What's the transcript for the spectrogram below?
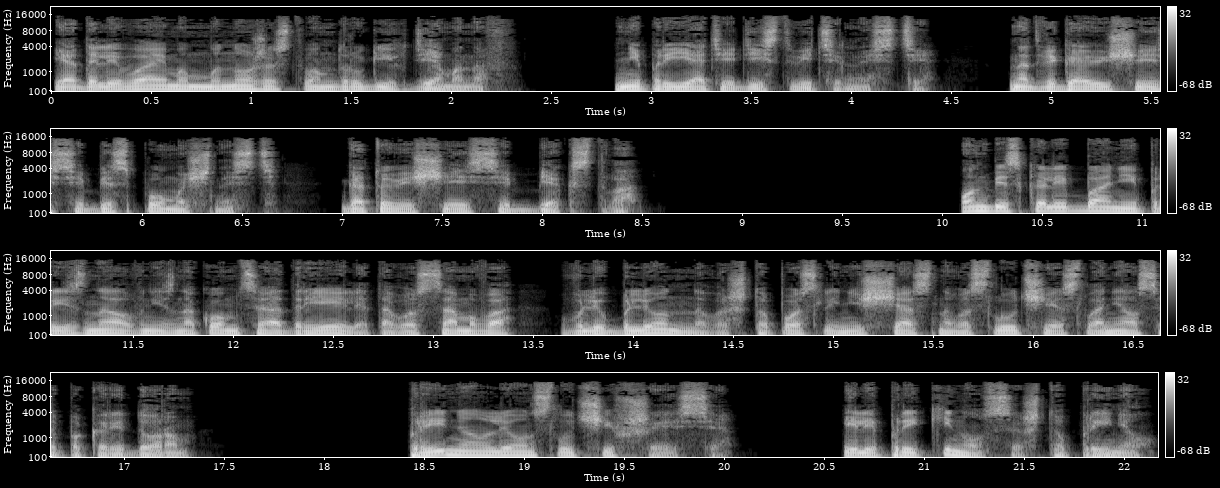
и одолеваемым множеством других демонов. Неприятие действительности, надвигающаяся беспомощность, готовящееся бегство. Он без колебаний признал в незнакомце Адриэля, того самого влюбленного, что после несчастного случая слонялся по коридорам. Принял ли он случившееся? Или прикинулся, что принял?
